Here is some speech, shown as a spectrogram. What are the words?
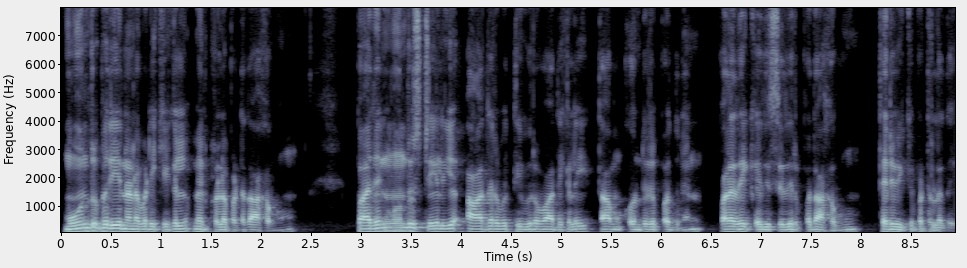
மூன்று பெரிய நடவடிக்கைகள் மேற்கொள்ளப்பட்டதாகவும் பதிமூன்று ஸ்டேலிய ஆதரவு தீவிரவாதிகளை தாம் கொண்டிருப்பதுடன் பலரை கைது செய்திருப்பதாகவும் தெரிவிக்கப்பட்டுள்ளது.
